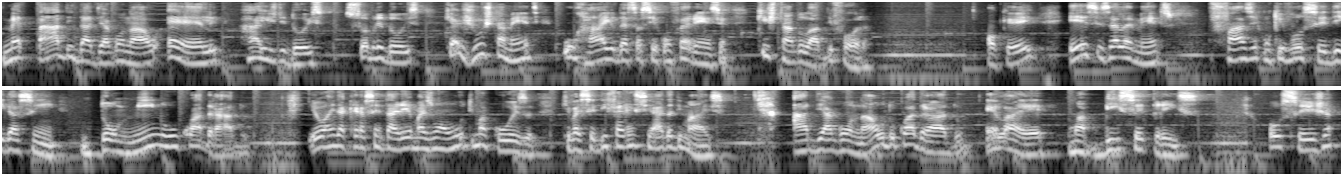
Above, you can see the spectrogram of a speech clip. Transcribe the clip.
metade da diagonal é L raiz de 2 sobre 2, que é justamente o raio dessa circunferência que está do lado de fora. Ok? Esses elementos fazem com que você diga assim: domino o quadrado. Eu ainda acrescentaria mais uma última coisa que vai ser diferenciada demais. A diagonal do quadrado ela é uma bissetriz ou seja,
